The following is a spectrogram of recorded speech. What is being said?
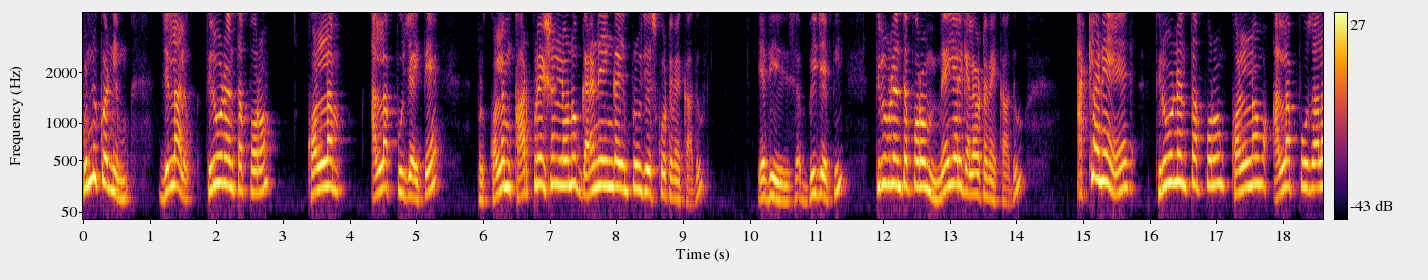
కొన్ని కొన్ని జిల్లాలు తిరువనంతపురం కొల్లం అల్లపూజ అయితే ఇప్పుడు కొల్లం కార్పొరేషన్లోనూ గణనీయంగా ఇంప్రూవ్ చేసుకోవటమే కాదు. ఏది బీజేపీ తిరువనంతపురం మేయర్ గెలవటమే కాదు. అట్లానే తిరువనంతపురం కొల్లం అల్లపూజల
